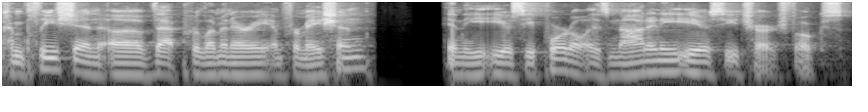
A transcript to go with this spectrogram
completion of that preliminary information in the EEOC portal is not an EEOC charge, folks.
